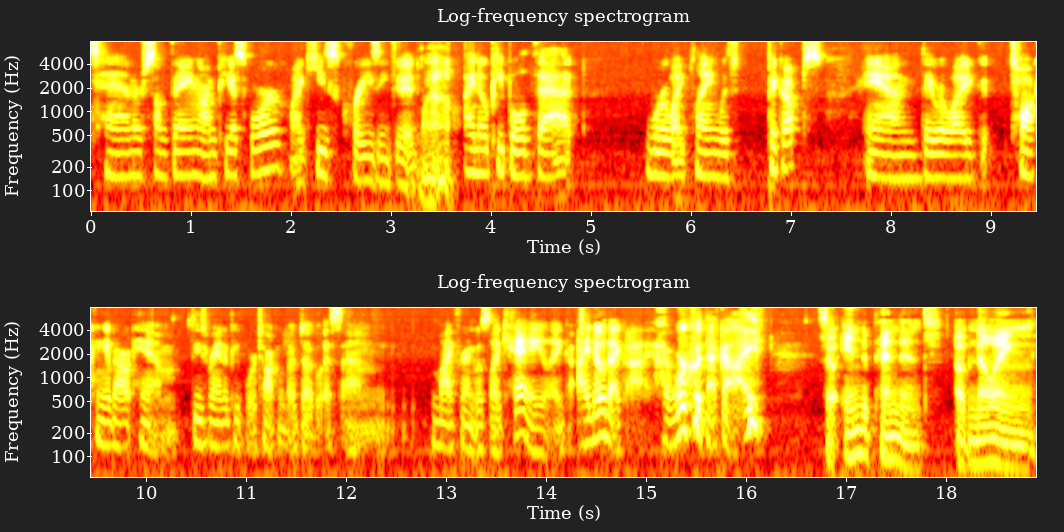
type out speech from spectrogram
ten or something on PS4. Like he's crazy good. wow. I know people that were like playing with pickups, and they were like talking about him. These random people were talking about Douglas, and my friend was like, "Hey, like I know that guy. I work with that guy." So independent of knowing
